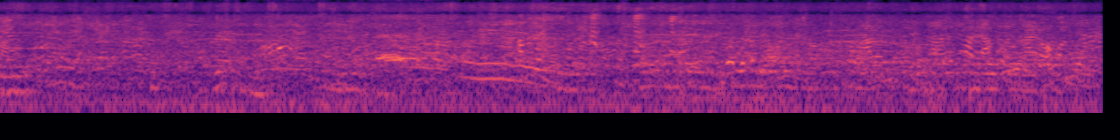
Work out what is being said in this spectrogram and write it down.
မိုင်း Mình.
